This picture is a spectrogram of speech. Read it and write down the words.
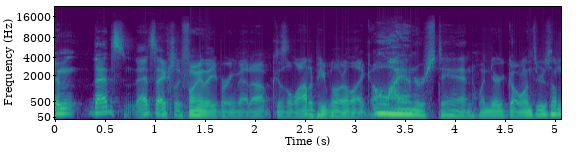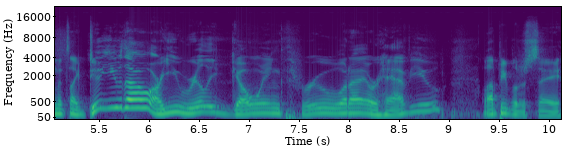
And that's that's actually funny that you bring that up because a lot of people are like, "Oh, I understand when you're going through something." It's like, "Do you though? Are you really going through what I or have you?" A lot of people just say,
